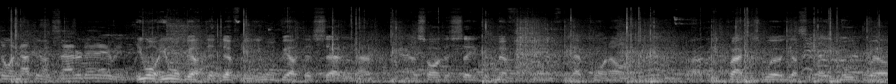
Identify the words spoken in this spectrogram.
throw him out there on Saturday? I mean, He won't. He won't be out there. Definitely, he won't be out there Saturday. Now it's hard to say the Memphis game from that point on. Uh, but he practiced well yesterday. He moved well.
